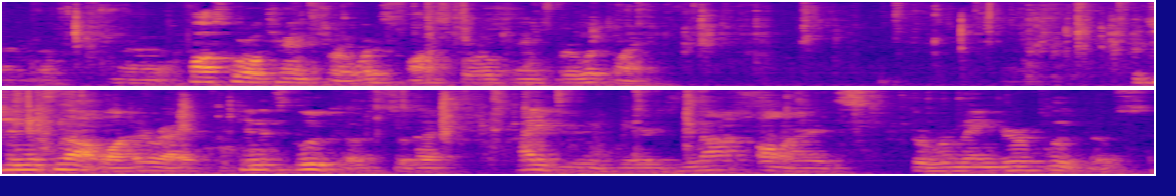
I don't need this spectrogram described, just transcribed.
Uh, uh, uh, phosphoryl transfer. What does phosphoryl transfer look like? Pretend it's not water, right? Pretend it's glucose, so that hydrogen here is not R, it's the remainder of glucose.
